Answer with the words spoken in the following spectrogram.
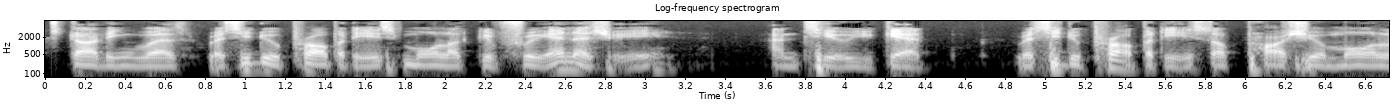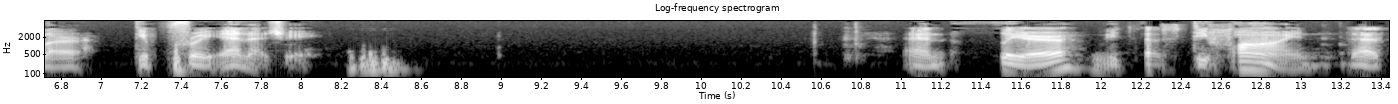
starting with residual properties molar Gibbs free energy until you get residual properties of partial molar Gibbs free energy. And earlier, we just defined that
